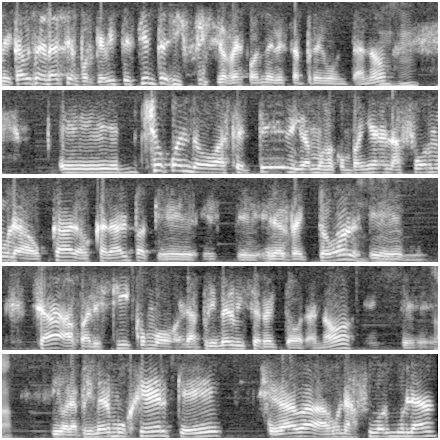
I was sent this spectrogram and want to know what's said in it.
me causa gracia porque viste siempre es difícil responder esa pregunta no eh, yo cuando acepté digamos acompañar la fórmula a Oscar a Oscar Alpa que este, era el rector eh, ya aparecí como la primer vicerrectora no este, ah. digo la primer mujer que llegaba a una fórmula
